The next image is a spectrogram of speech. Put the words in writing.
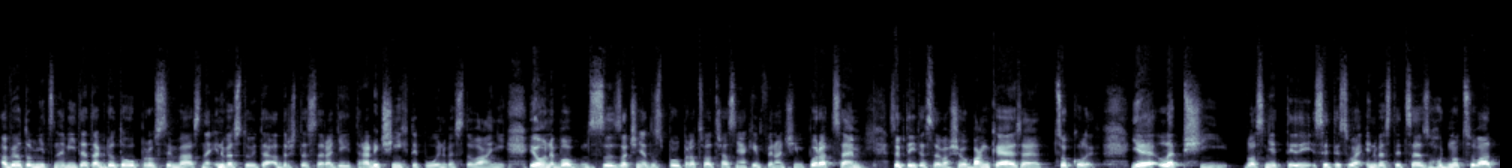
a vy o tom nic nevíte, tak do toho prosím vás neinvestujte a držte se raději tradičních typů investování. Jo, nebo začněte spolupracovat třeba s nějakým finančním poradcem, zeptejte se vašeho bankéře, cokoliv. Je lepší vlastně ty, si ty svoje investice zhodnocovat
